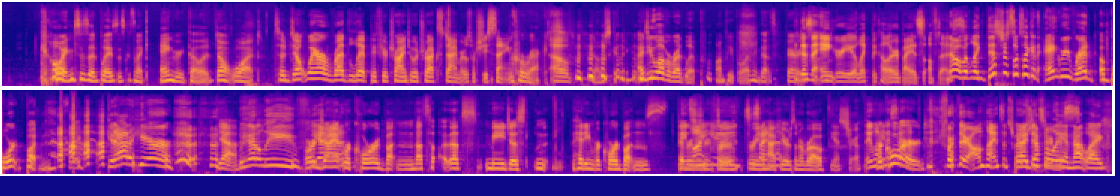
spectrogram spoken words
going to said places because I'm like angry color. Don't want. so don't wear a red lip if you're trying to attract Steimer, is what she's saying. Correct. Oh. no, I'm just kidding. I do love a red lip on people. I think that's very. it doesn't fun. anger you like the color by itself does. No, but like this just looks like an angry red abort button. Like, get out of here. Yeah. We gotta leave. or a Yeah. giant record button. That's that's me just n- hitting record buttons They every want week you for to three and a sign half up. years in a row. Yes, true. They want Record. you to sign up for their online subscription. but subscription. I definitely service. am not like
